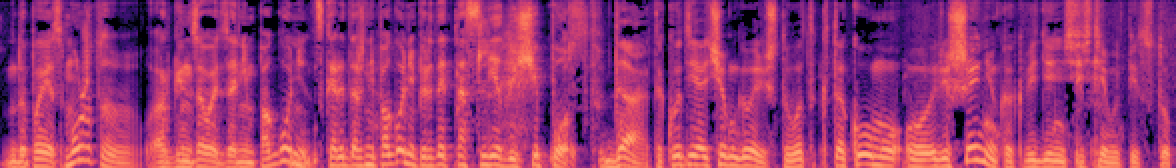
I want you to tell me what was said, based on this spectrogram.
ДПС может организовать за ним погони, скорее даже не погони, передать на следующий пост. Да, так вот я о чем говорю, что вот к такому решению, как введение системы пит-стоп,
